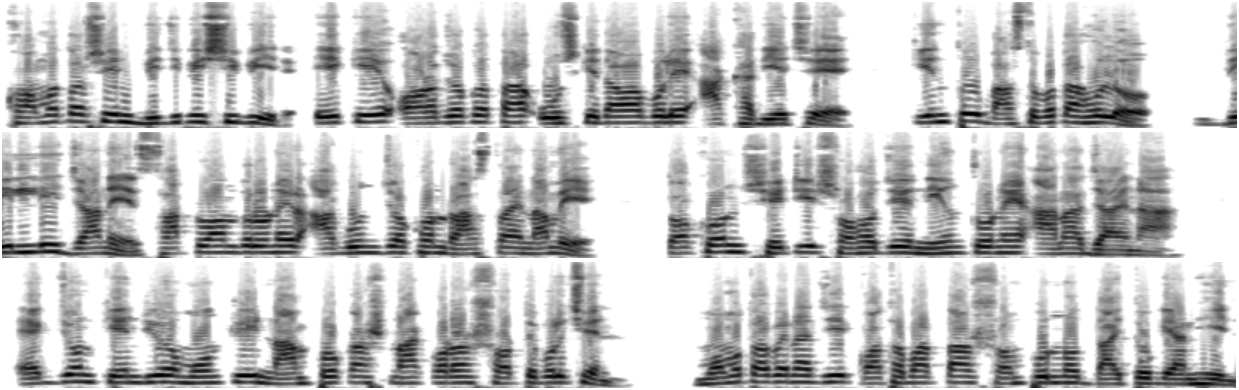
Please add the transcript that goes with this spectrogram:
ক্ষমতাসীন বিজেপি শিবির একে অরাজকতা উস্কে দেওয়া বলে আখ্যা দিয়েছে। কিন্তু বাস্তবতা হলো, দিল্লি জানে ছাত্র আন্দোলনের আগুন যখন রাস্তায় নামে, তখন সেটি সহজে নিয়ন্ত্রণে আনা যায় না। একজন কেন্দ্রীয় মন্ত্রী নাম প্রকাশ না করার শর্তে বলেছেন মমতা ব্যানার্জির কথাবার্তা সম্পূর্ণ দায়িত্ব জ্ঞানহীন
